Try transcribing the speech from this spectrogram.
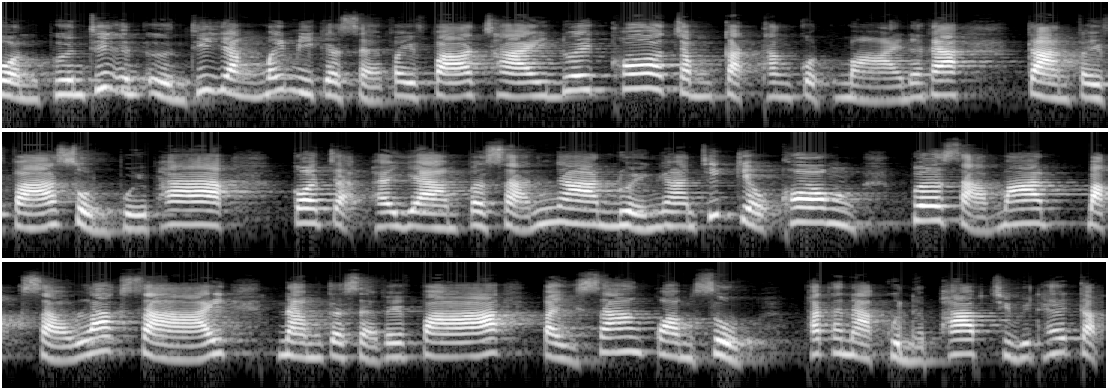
ส่วนพื้นที่อื่น ๆ ที่ยังไม่มีกระแสไฟฟ้าใช้ด้วยข้อจำกัดทางกฎหมายนะคะ การไฟฟ้าส่วนภูมิภาค ก็จะพยายามประสานงานหน่วยงานที่เกี่ยวข้อง เพื่อสามารถปักเสาลากสายนำกระแสไฟฟ้าไปสร้างความสุข พัฒนาคุณภาพชีวิตให้กับ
